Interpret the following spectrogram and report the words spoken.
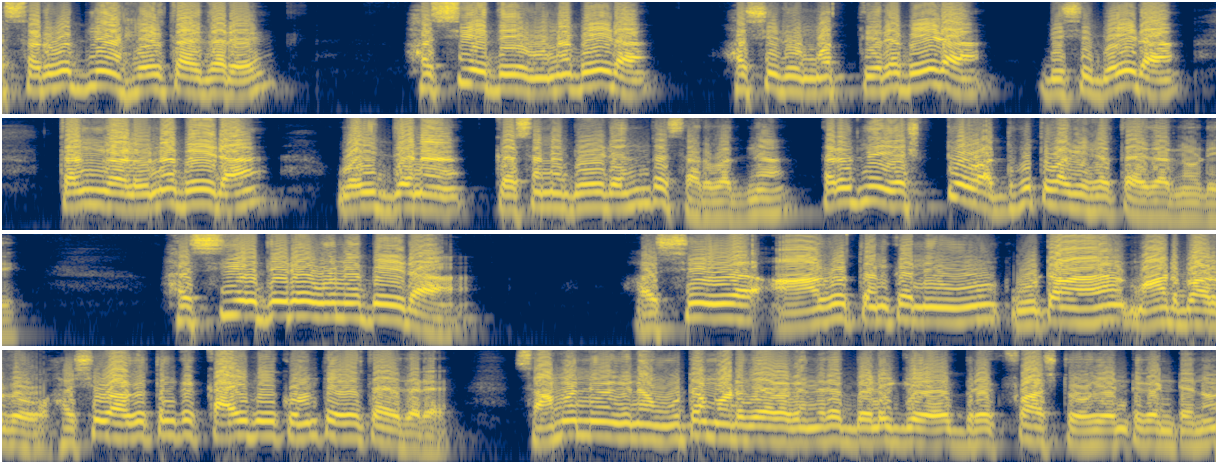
ಸರ್ವಜ್ಞ ಹೇಳ್ತಾ ಇದ್ದಾರೆ, ಹಸಿಯದೆ ಉಣಬೇಡ ಹಸಿದು ಮತ್ತಿರಬೇಡ ಬಿಸಿ ಬೇಡ ತಂಗಳುಣಬೇಡ ವೈದ್ಯನ ಕಸನ ಬೇಡೆಂದ ಸರ್ವಜ್ಞ. ಸರ್ವಜ್ಞ ಎಷ್ಟು ಅದ್ಭುತವಾಗಿ ಹೇಳ್ತಾ ಇದ್ದಾರೆ ನೋಡಿ. ಹಸಿಯದಿರೆ ಉಣಬೇಡ ಹಸಿ ಆಗೋ ತನಕ ನೀವು ಊಟ ಮಾಡಬಾರ್ದು. ಆಗೋ ತನಕ ಕಾಯಬೇಕು ಅಂತ ಹೇಳ್ತಾ ಇದ್ದಾರೆ. ಸಾಮಾನ್ಯವಾಗಿ ನಾವು ಊಟ ಮಾಡೋದು ಯಾವಾಗಂದ್ರೆ ಬೆಳಿಗ್ಗೆ ಬ್ರೇಕ್ಫಾಸ್ಟು ಎಂಟು ಗಂಟೆನೋ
